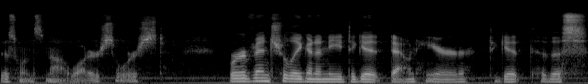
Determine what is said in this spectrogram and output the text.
This one's not water sourced. We're eventually going to need to get down here to get to this.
